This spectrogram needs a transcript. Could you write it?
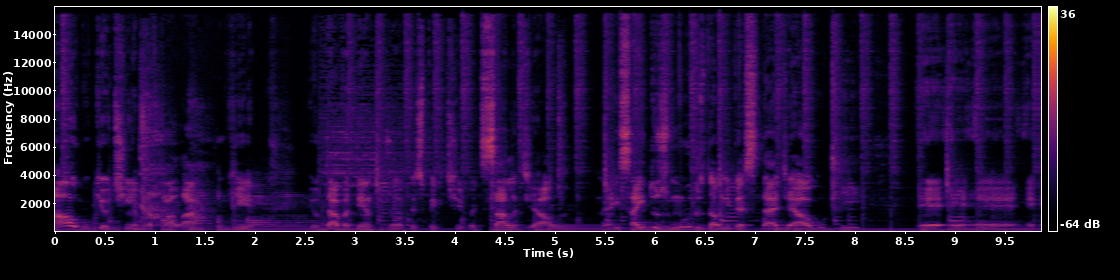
algo que eu tinha para falar, porque eu estava dentro de uma perspectiva de sala de aula, né? E sair dos muros da universidade é algo que é, é, é,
